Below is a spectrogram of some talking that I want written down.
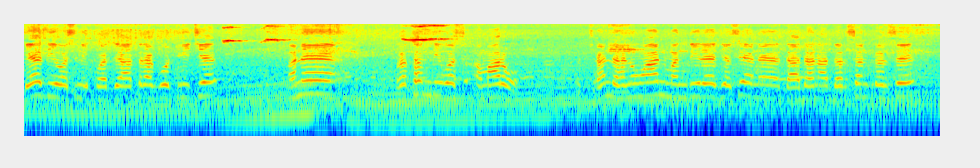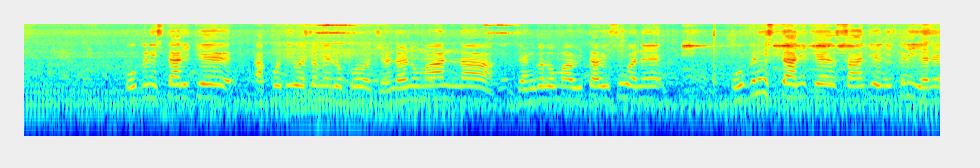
બે દિવસની પદયાત્રા ગોઠવી છે અને પ્રથમ દિવસ અમારો ઝંડ હનુમાન મંદિરે જશે અને દાદાના દર્શન કરશે. ઓગણીસ તારીખે આખો દિવસ અમે લોકો હનુમાનના જંગલોમાં વિતાવીશું અને ઓગણીસ તારીખે સાંજે નીકળી અને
